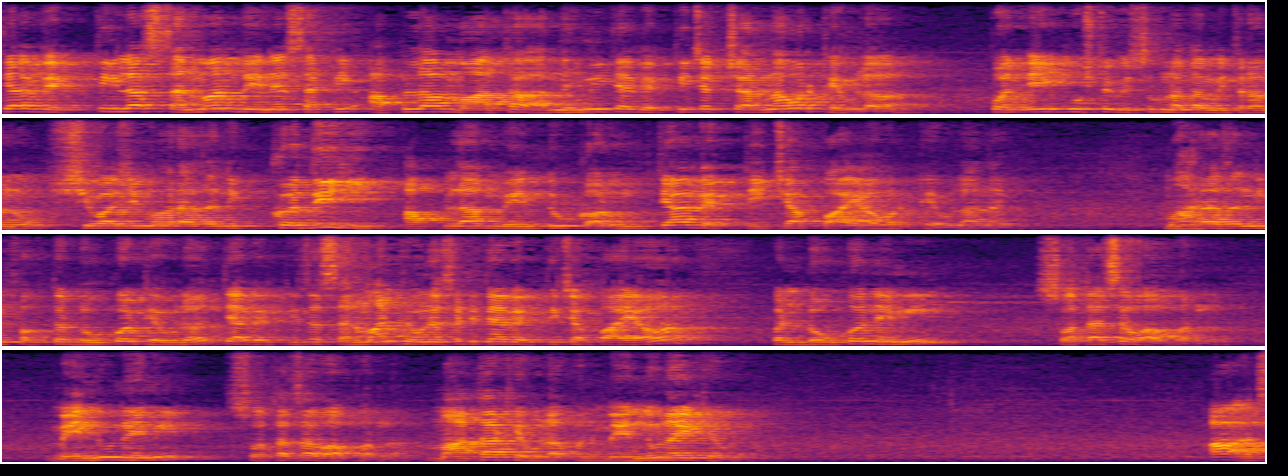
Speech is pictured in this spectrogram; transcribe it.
त्या व्यक्तीला सन्मान देण्यासाठी आपला माथा नेहमी त्या व्यक्तीच्या चरणावर ठेवला. पण एक गोष्ट विसरू नका मित्रांनो शिवाजी महाराजांनी कधीही आपला मेंदू काढून त्या व्यक्तीच्या पायावर ठेवला नाही. महाराजांनी फक्त डोकं ठेवलं त्या व्यक्तीचा सन्मान ठेवण्यासाठी त्या व्यक्तीच्या पायावर पण डोकं नेहमी स्वतःचं वापरलं. मेंदू नेहमी स्वतःचा वापरला. माथा ठेवला पण मेंदू नाही ठेवला. आज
